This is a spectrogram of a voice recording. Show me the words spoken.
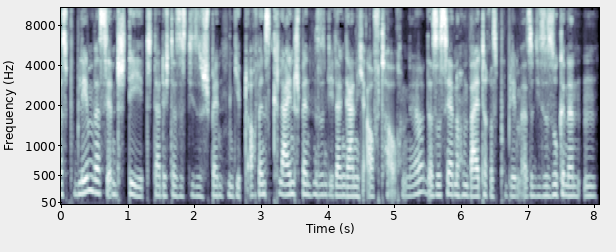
das Problem, was entsteht, dadurch, dass es diese Spenden gibt, auch wenn es Kleinspenden sind, die dann gar nicht auftauchen, ja, das ist ja noch ein weiteres Problem. Also diese sogenannten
